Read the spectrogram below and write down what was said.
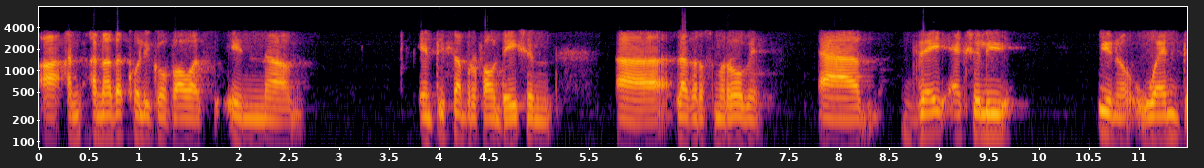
uh, an, another colleague of ours in um, in the SAMRO Foundation, uh, Lazarus Morobe. They actually, you know, went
